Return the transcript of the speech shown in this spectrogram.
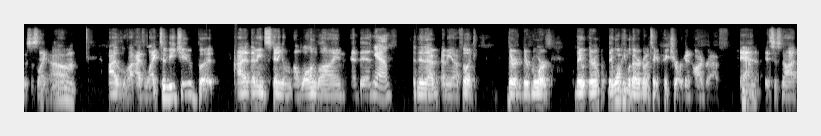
This is like, um, I I'd like to meet you, but I that means standing in a long line and then Yeah. and then I, I mean I feel like they're they're more they they they want people that are going to take a picture or get an autograph, and it's just not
